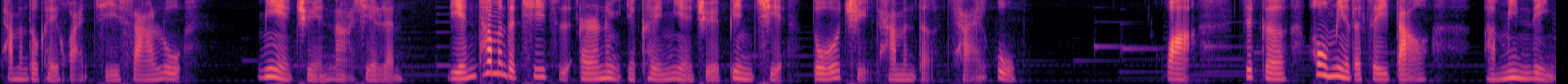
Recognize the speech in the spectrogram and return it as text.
他们都可以还击、杀戮、灭绝那些人，连他们的妻子儿女也可以灭绝，并且夺取他们的财物。哇，这个后面的这一道啊命令。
